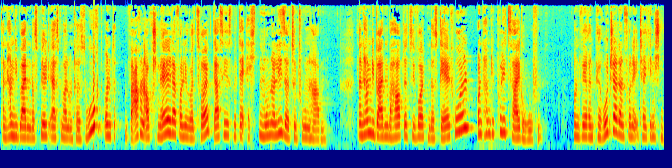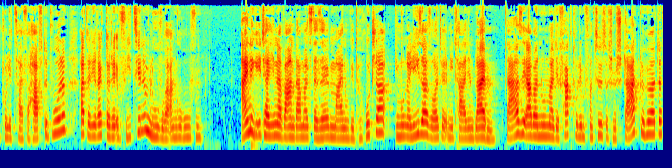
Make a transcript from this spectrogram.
Dann haben die beiden das Bild erstmal untersucht und waren auch schnell davon überzeugt, dass sie es mit der echten Mona Lisa zu tun haben. Dann haben die beiden behauptet, sie wollten das Geld holen und haben die Polizei gerufen. Und während Perugia dann von der italienischen Polizei verhaftet wurde, hat der Direktor der Offizien im Louvre angerufen. Einige Italiener waren damals derselben Meinung wie Perugia, die Mona Lisa sollte in Italien bleiben. Da sie aber nun mal de facto dem französischen Staat gehörte,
